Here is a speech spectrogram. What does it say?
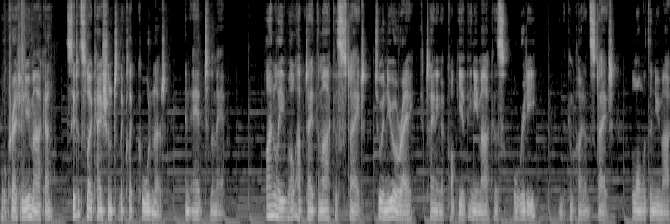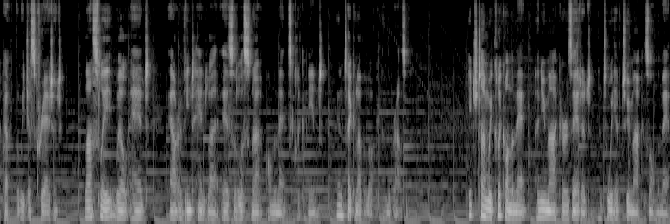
we'll create a new marker, set its location to the click coordinate, and add to the map. Finally, we'll update the marker's state to a new array containing a copy of any markers already in the component state, along with the new marker that we just created. Lastly, we'll add our event handler as a listener on the map's click event and take another look in the browser. Each time we click on the map, a new marker is added until we have two markers on the map.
